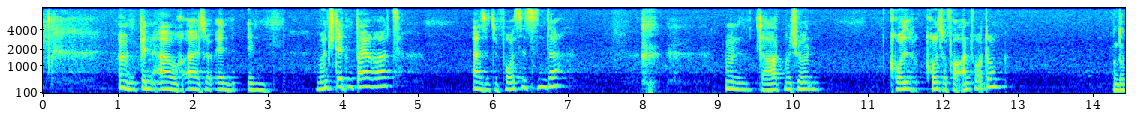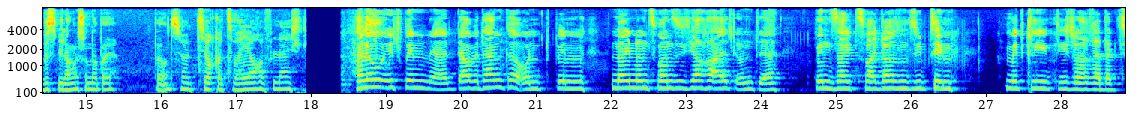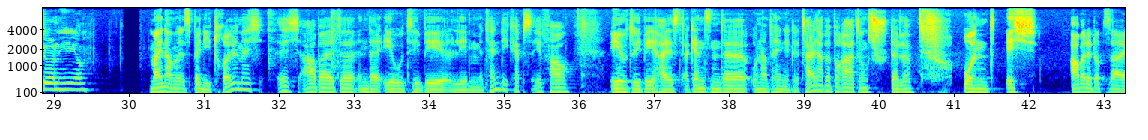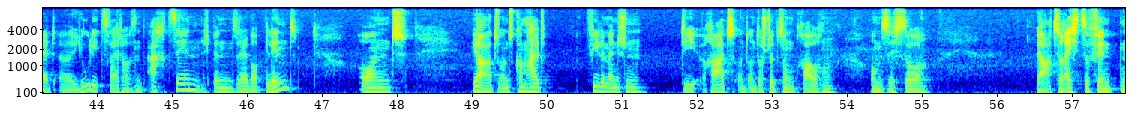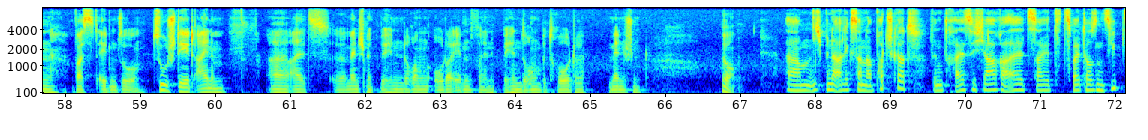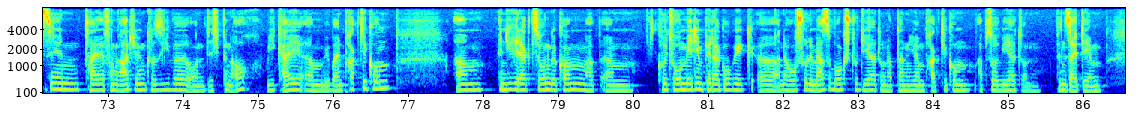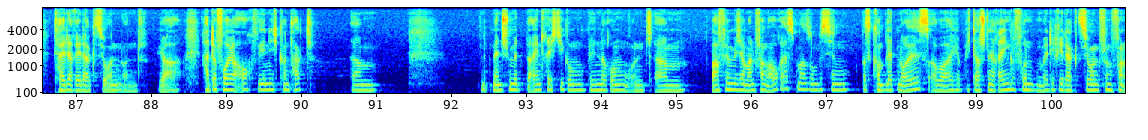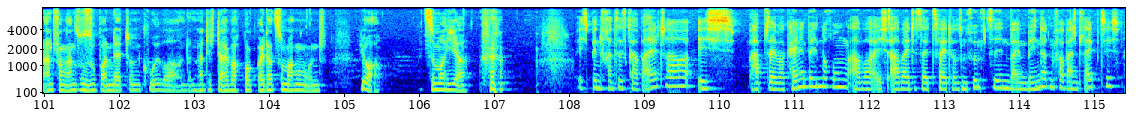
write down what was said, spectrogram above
Und bin auch also in, im Wohnstättenbeirat, also die Vorsitzende. Und da hat man schon groß, große Verantwortung. Und du bist wie lange schon dabei bei uns? So circa zwei Jahre vielleicht. Hallo, ich bin äh, David Hanke und bin 29 Jahre alt und äh, bin seit 2017 Mitglied dieser Redaktion hier. Mein Name ist Benny Tröllmich. Ich arbeite in der EUTB Leben mit Handicaps e.V. EUTB heißt Ergänzende Unabhängige Teilhabeberatungsstelle. Und ich arbeite dort seit äh, Juli 2018. Ich bin selber blind. Und ja, zu uns kommen halt viele Menschen, die Rat und Unterstützung brauchen, um sich so ja, zurechtzufinden, was eben so zusteht einem äh, als äh, Mensch mit Behinderung oder eben von Behinderung bedrohte Menschen. Ja. Ähm, ich bin der Alexander Potschkat, bin 30 Jahre alt, seit 2017 Teil von Radio Inklusive und ich bin auch, wie Kai, ähm, über ein Praktikum ähm, in die Redaktion gekommen, habe ähm, Kultur- und Medienpädagogik äh, an der Hochschule Merseburg studiert und habe dann hier ein Praktikum absolviert und bin seitdem Teil der Redaktion und ja, hatte vorher auch wenig Kontakt ähm, mit Menschen mit Beeinträchtigung, Behinderung und ähm, war für mich am Anfang auch erstmal so ein bisschen was komplett Neues, aber ich habe mich da schnell reingefunden, weil die Redaktion schon von Anfang an so super nett und cool war und dann hatte ich da einfach Bock weiterzumachen und ja, jetzt sind wir hier. ich bin Franziska Walter, ich habe selber keine Behinderung, aber ich arbeite seit 2015 beim Behindertenverband Leipzig.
